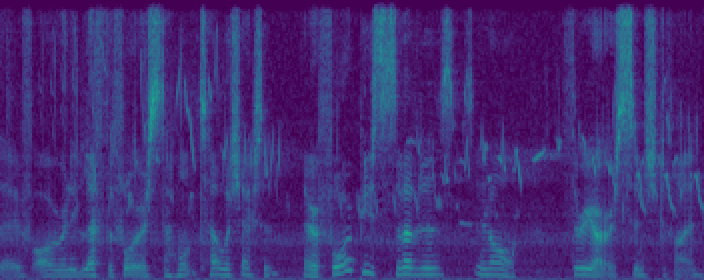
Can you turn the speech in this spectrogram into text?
They've already left the forest. I won't tell which exit. There are four pieces of evidence in all. Three are a cinch to find.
